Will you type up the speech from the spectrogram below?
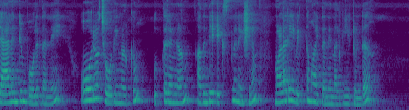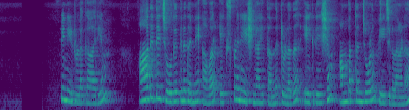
ടാലന്റും പോലെ തന്നെ ഓരോ ചോദ്യങ്ങൾക്കും ഉത്തരങ്ങളും അതിന്റെ എക്സ്പ്ലനേഷനും വളരെ വ്യക്തമായി തന്നെ നൽകിയിട്ടുണ്ട്. പിന്നീടുള്ള കാര്യം ആദ്യത്തെ ചോദ്യത്തിന് തന്നെ അവർ എക്സ്പ്ലനേഷനായി തന്നിട്ടുള്ളത് ഏകദേശം അമ്പത്തഞ്ചോളം പേജുകളാണ്.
